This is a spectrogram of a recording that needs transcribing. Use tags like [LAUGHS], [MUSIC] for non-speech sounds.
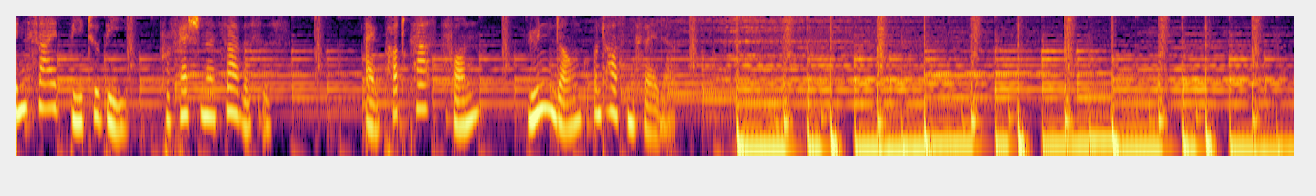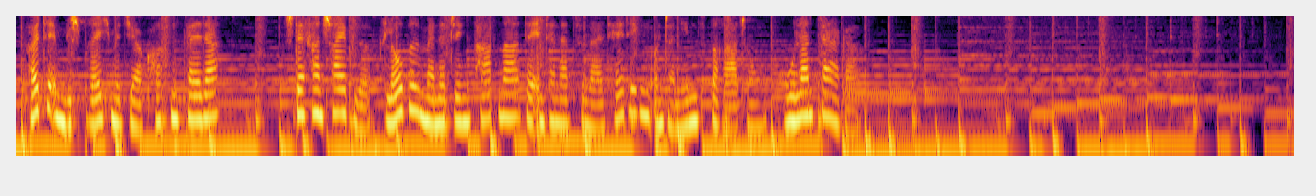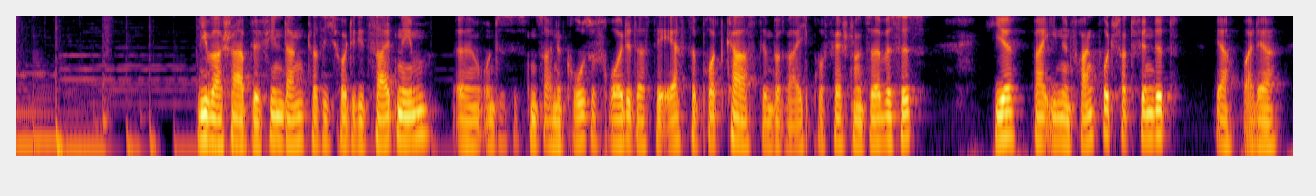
Inside B2B Professional Services. Ein Podcast von Lünendonk und Hossenfelder. Heute im Gespräch mit Jörg Hossenfelder, Stefan Scheible, Global Managing Partner der international tätigen Unternehmensberatung Roland Berger. Lieber Schable, vielen Dank, dass ich heute die Zeit nehme. Äh, und es ist uns eine große Freude, dass der erste Podcast im Bereich Professional Services hier bei Ihnen in Frankfurt stattfindet. Ja, bei der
